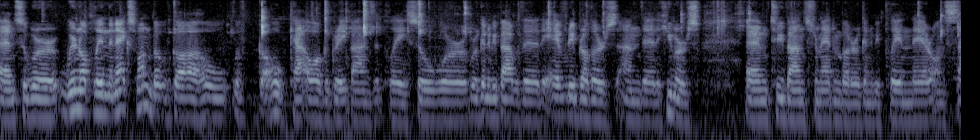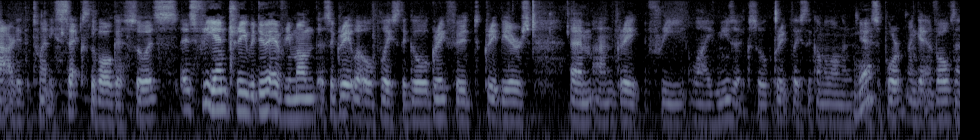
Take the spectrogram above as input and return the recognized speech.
Um, so we're we're not playing the next one, but we've got a whole we've got a whole catalogue of great bands that play. So we're we're going to be back with the the Every Brothers and uh, the Humours, um, two bands from Edinburgh are going to be playing there on Saturday the twenty sixth of August. So it's it's free entry. We do it every month. It's a great little place to go. Great food, great beers, um, and great free live music. So great place to come along and, Yeah. and support and get involved in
